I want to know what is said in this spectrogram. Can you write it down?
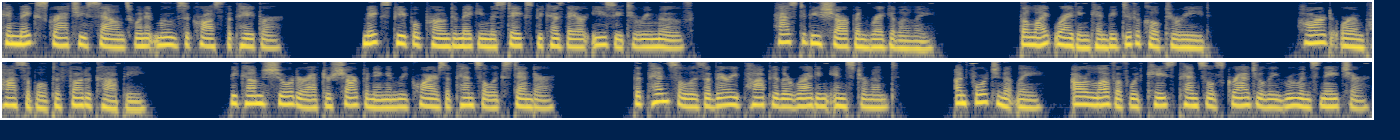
Can make scratchy sounds when it moves across the paper. Makes people prone to making mistakes because they are easy to remove. Has to be sharpened regularly. The light writing can be difficult to read. Hard or impossible to photocopy becomes shorter after sharpening and requires a pencil extender. The pencil is a very popular writing instrument. Unfortunately, our love of wood case pencils gradually ruins nature.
